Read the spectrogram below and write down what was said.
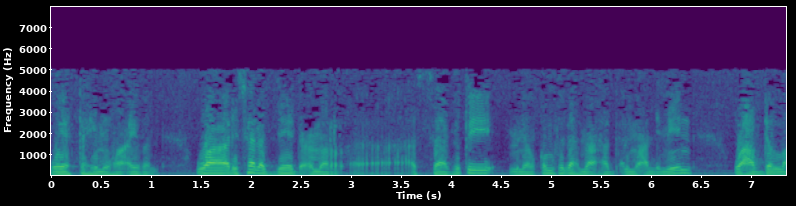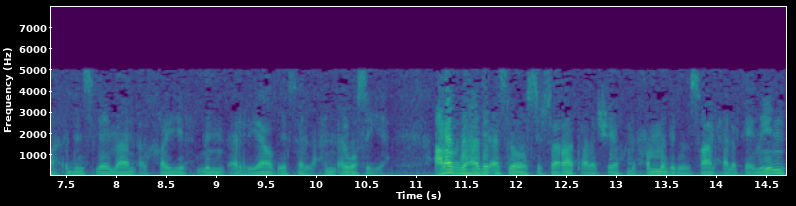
ويتهمها أيضا. ورسالة زيد عمر آه، السابطي من القنفذة معهد المعلمين وعبد الله بن سليمان الخيف من الرياض يسأل عن الوصية. عرضنا هذه الأسئلة والاستفسارات على الشيخ محمد بن صالح العثيمين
